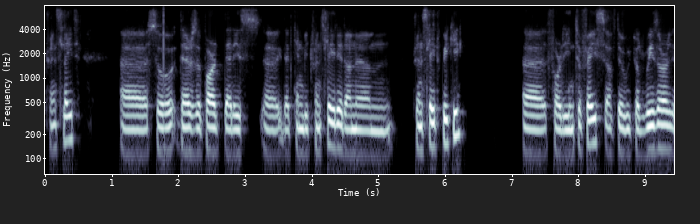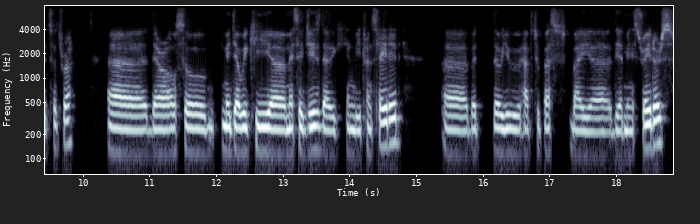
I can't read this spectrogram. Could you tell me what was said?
translate. Uh, so there's a part that is uh, that can be translated on um, Translate Wiki for the interface of the record wizard, etc. there are also MediaWiki messages that can be translated, but though you have to pass by the administrators,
